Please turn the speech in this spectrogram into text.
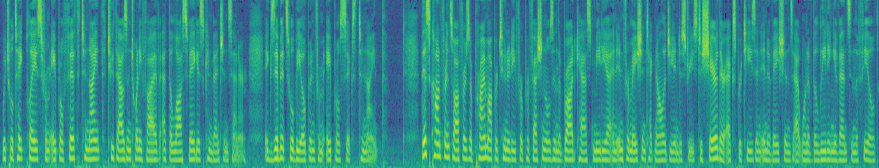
which will take place from April 5th to 9th, 2025 at the Las Vegas Convention Center. Exhibits will be open from April 6th to 9th. This conference offers a prime opportunity for professionals in the broadcast, media, and information technology industries to share their expertise and innovations at one of the leading events in the field,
